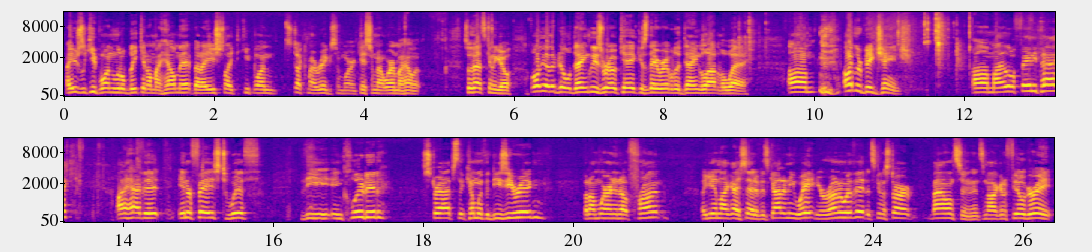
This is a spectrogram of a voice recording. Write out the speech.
I usually keep one little beacon on my helmet, but I usually like to keep one stuck in my rig somewhere in case I'm not wearing my helmet. So that's gonna go. All the other little danglies were okay because they were able to dangle out of the way. Um, other big change. Um, my little fanny pack, I have it interfaced with the included straps that come with the DZ rig, but I'm wearing it up front. Again, like I said, if it's got any weight and you're running with it, it's gonna start bouncing. It's not gonna feel great.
